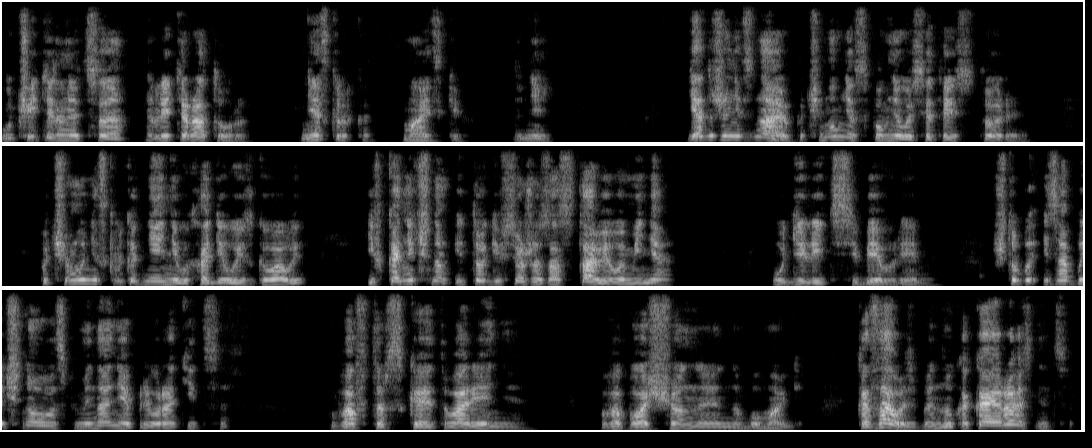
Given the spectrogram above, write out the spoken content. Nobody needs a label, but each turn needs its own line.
Учительница литературы. Несколько майских дней. Я даже не знаю, почему мне вспомнилась эта история. Почему несколько дней не выходила из головы и в конечном итоге все же заставила меня уделить себе время, чтобы из обычного воспоминания превратиться в авторское творение, воплощенное на бумаге. Казалось бы, ну какая разница?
